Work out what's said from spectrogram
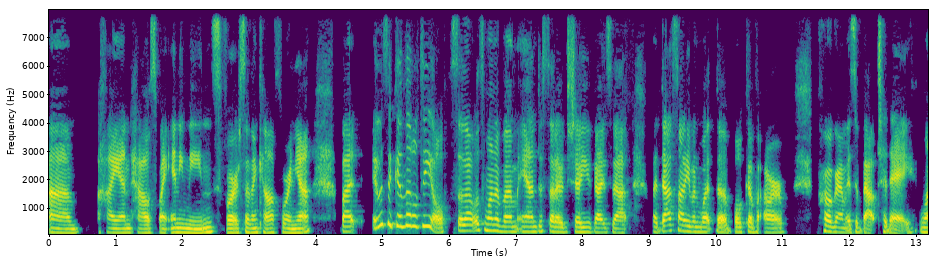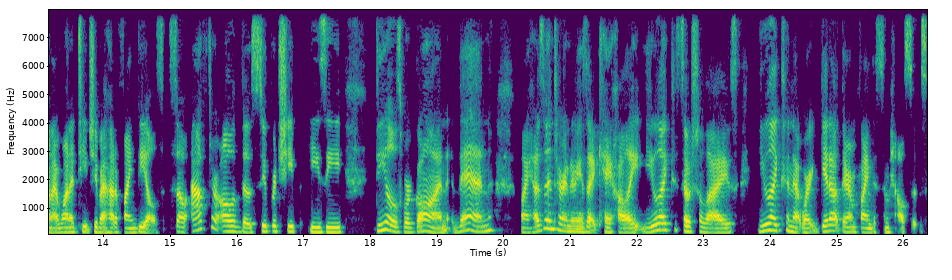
um, high end house by any means for Southern California, but it was a good little deal. So that was one of them, and just thought I would show you guys that. But that's not even what the bulk of our program is about today when I want to teach you about how to find deals. So after all of those super cheap, easy deals were gone, then my husband turned to me and was like, Hey, Holly, you like to socialize, you like to network, get out there and find us some houses.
